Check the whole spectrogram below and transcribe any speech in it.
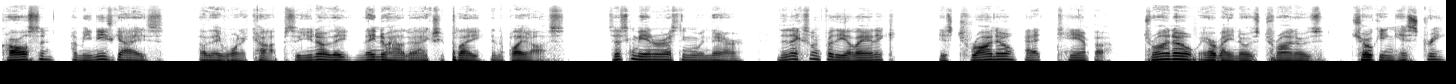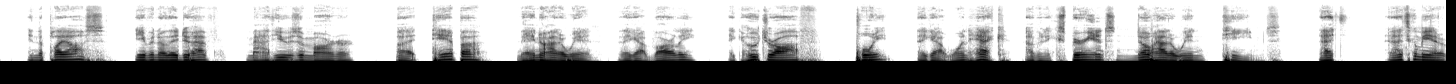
Carlson. I mean, these guys, oh, they've won a cup, so you know they they know how to actually play in the playoffs. So it's going to be interesting one there. The next one for the Atlantic is Toronto at Tampa. Toronto, everybody knows Toronto's choking history in the playoffs, even though they do have Matthews and Marner. But Tampa, they know how to win. They got Varley, they got Kucherov, Point. They got one heck of an experienced, know how to win teams. That's that's going to be a.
